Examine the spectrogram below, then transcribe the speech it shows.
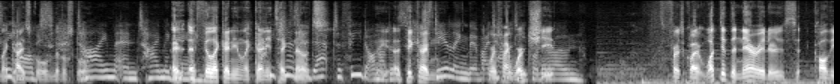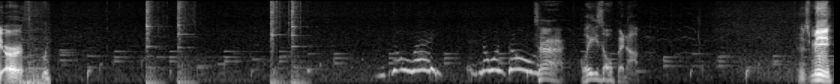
like the high odds, school, middle school. Time and time I, again. I feel like I need like I need to take creatures notes. adapt to feed on Like, I others, think I'm- stealing their where's my vitality for their worksheet? own. First question: What did the narrators call the Earth? Sir, please open up. Here's me.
